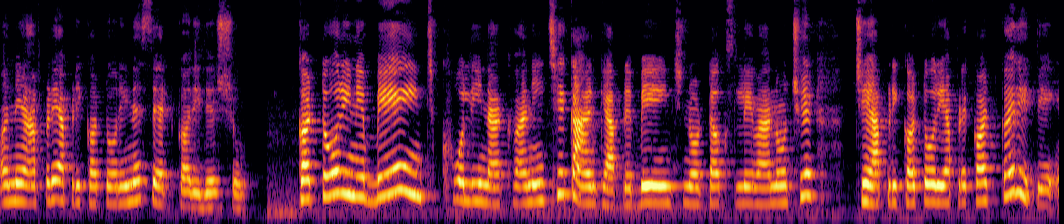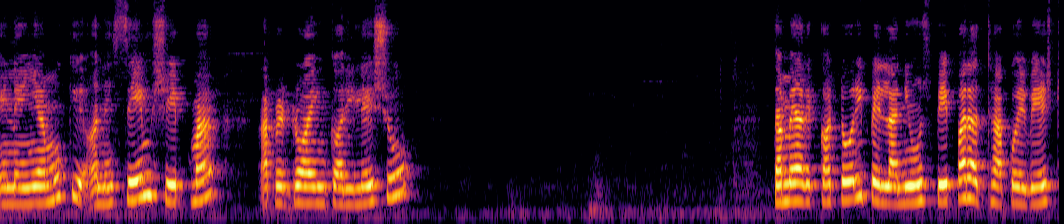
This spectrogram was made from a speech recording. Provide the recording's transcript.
અને આપણે આપણી કટોરીને સેટ કરી દઈશું કટોરીને બે ઇંચ ખોલી નાખવાની છે કારણ કે આપણે બે ઇંચનો ટક્સ લેવાનો છે. જે આપણી કટોરી આપણે કટ કરી હતી એને અહીંયા મૂકી અને સેમ શેપમાં આપણે ડ્રોઈંગ કરી લેશું. તમારે કટોરી પહેલાં ન્યૂઝપેપર અથવા કોઈ વેસ્ટ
